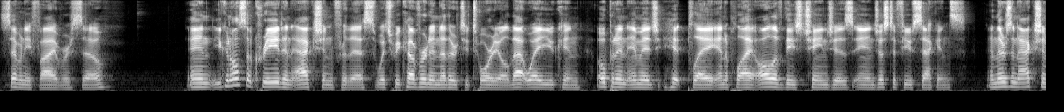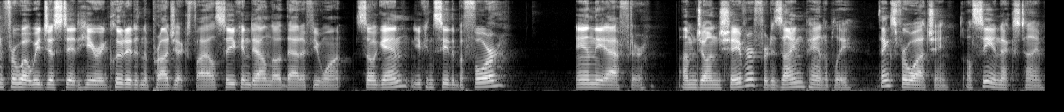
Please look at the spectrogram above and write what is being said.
75 or so. And you can also create an action for this, which we covered in another tutorial. That way you can open an image, hit play, and apply all of these changes in just a few seconds. And there's an action for what we just did here included in the project file, so you can download that if you want. So again, you can see the before, and the after. I'm John Shaver for Design Panoply. Thanks for watching. I'll see you next time.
